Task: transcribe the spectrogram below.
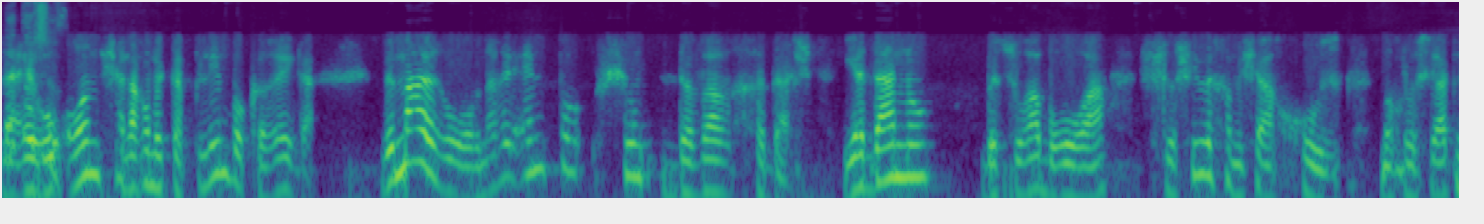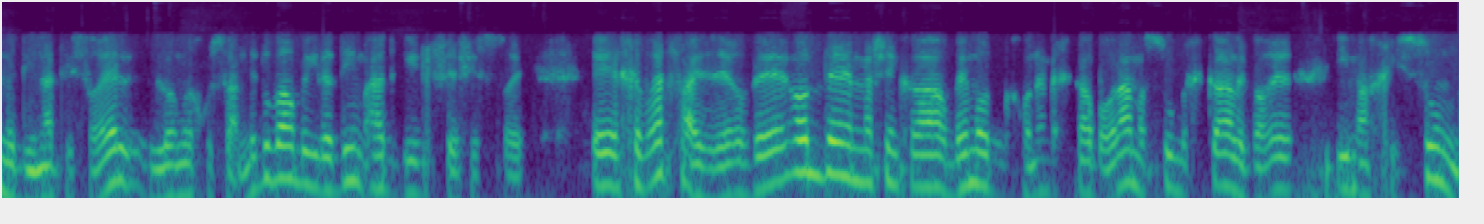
בטח שזה- לאירועון שאנחנו מטפלים בו כרגע. ומה האירועון? הרי אין פה שום דבר חדש. ידענו בצורה ברורה ש-35% מאוכלוסיית מדינת ישראל לא מחוסן. מדובר בילדים עד גיל 16. אה, חברת פייזר ועוד אה, מה שנקרא הרבה מאוד מכוני מחקר בעולם עשו מחקר לברר אם החיסון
